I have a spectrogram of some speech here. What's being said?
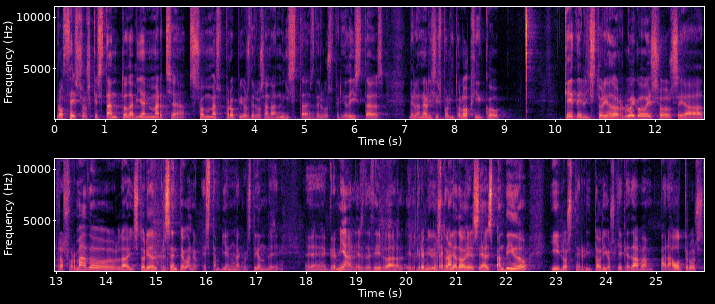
procesos que están todavía en marcha son más propios de los analistas, de los periodistas, del análisis politológico, que del historiador. Luego eso se ha transformado, la historia del presente, bueno, es también una cuestión de, eh, gremial, es decir, el gremio de, historiadores se ha expandido y los territorios que quedaban para otros,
